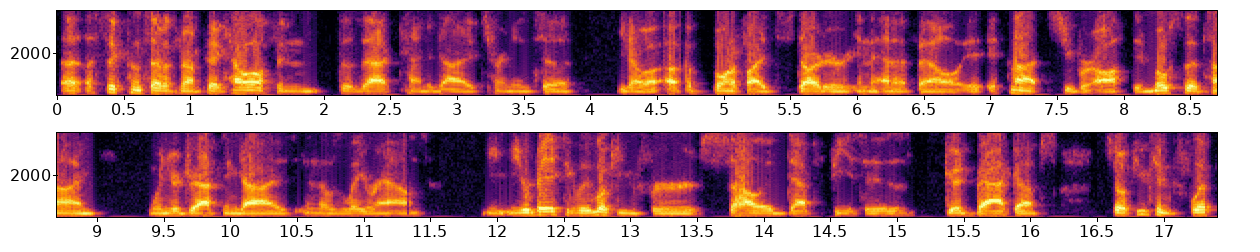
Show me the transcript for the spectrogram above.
a sixth and seventh round pick, how often does that kind of guy turn into – you know, a, a bona fide starter in the NFL. It, it's not super often. Most of the time, when you're drafting guys in those late rounds, you're basically looking for solid depth pieces, good backups. So if you can flip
